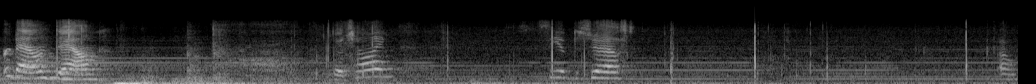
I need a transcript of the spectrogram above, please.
Up or down, down. Go chime. See if the shaft. Oh.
